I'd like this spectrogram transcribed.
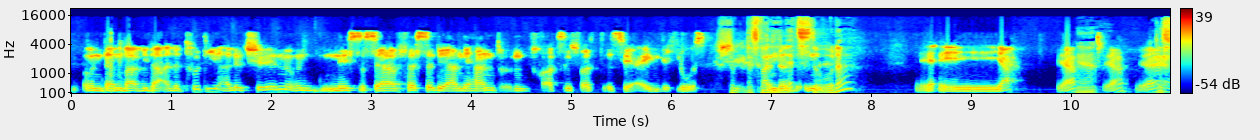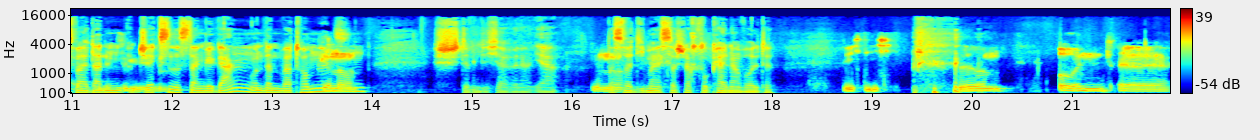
ja. Und dann war wieder alle Tutti, alle chillen und nächstes Jahr feste dir an die Hand und fragst dich, was ist hier eigentlich los. Stimmt, das war und die das, letzte, oder? Ja, äh, ja, ja, ja. ja, ja das war dann, Jackson ist dann gegangen und dann war Tomlinson. Genau. Stimmt, ich erinnere, ja. Genau. Das war die Meisterschaft, wo keiner wollte. Richtig. so, und äh,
